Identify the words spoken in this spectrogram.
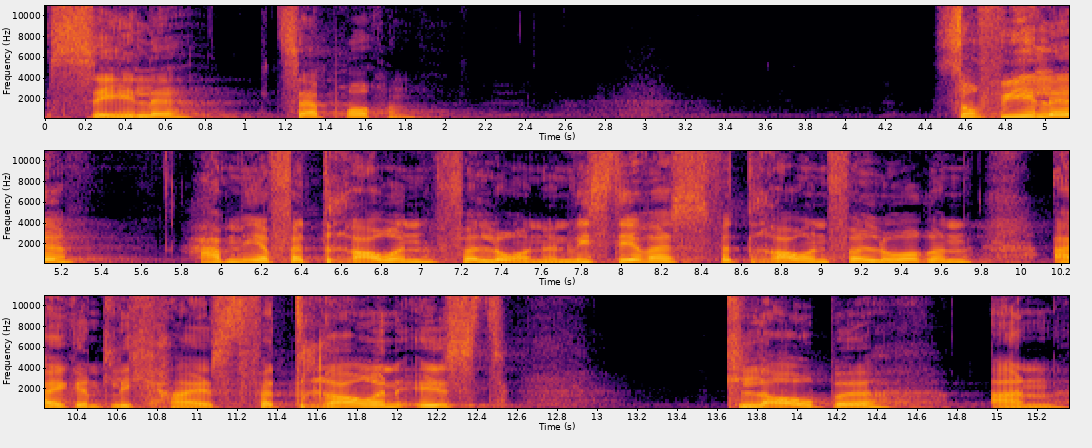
Seele zerbrochen? So viele haben ihr Vertrauen verloren. Und wisst ihr, was Vertrauen verloren eigentlich heißt? Vertrauen ist Glaube an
